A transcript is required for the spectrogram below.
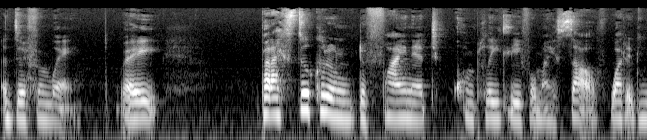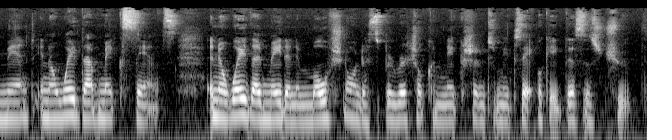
a different way, right? But I still couldn't define it completely for myself, what it meant in a way that makes sense, in a way that made an emotional and a spiritual connection to me to say, okay, this is truth.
